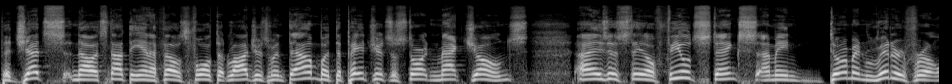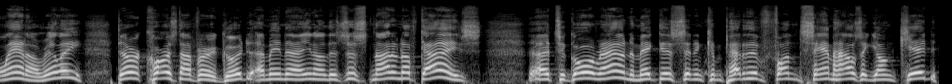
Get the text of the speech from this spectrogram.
The Jets, now it's not the NFL's fault that Rodgers went down, but the Patriots are starting Mac Jones. Uh, it's just, you know, Field stinks. I mean, Desmond Ridder for Atlanta, really? Derek Carr's not very good. I mean, uh, you know, there's just not enough guys uh, to go around to make this an competitive, fun. Sam Howell's a young kid.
